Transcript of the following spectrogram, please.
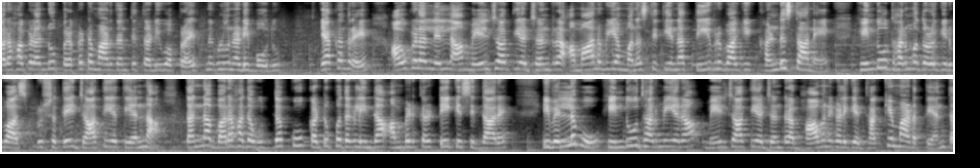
ಬರಹಗಳನ್ನು ಪ್ರಕಟ ಮಾಡದಂತೆ ತಡೆಯುವ ಪ್ರಯತ್ನಗಳು ನಡೀಬಹುದು? ಯಾಕಂದ್ರೆ ಅವುಗಳಲ್ಲೆಲ್ಲ ಮೇಲ್ಜಾತಿಯ ಜನರ ಅಮಾನವೀಯ ಮನಸ್ಥಿತಿಯನ್ನ ತೀವ್ರವಾಗಿ ಖಂಡಿಸ್ತಾನೆ. ಹಿಂದೂ ಧರ್ಮದೊಳಗಿರುವ ಅಸ್ಪೃಶ್ಯತೆ, ಜಾತೀಯತೆಯನ್ನ ತನ್ನ ಬರಹದ ಉದ್ದಕ್ಕೂ ಕಟುಪದಗಳಿಂದ ಅಂಬೇಡ್ಕರ್ ಟೀಕಿಸಿದ್ದಾರೆ. ಇವೆಲ್ಲವೂ ಹಿಂದೂ ಧರ್ಮೀಯರ ಮೇಲ್ಜಾತಿಯ ಜನರ ಭಾವನೆಗಳಿಗೆ ಧಕ್ಕೆ ಮಾಡುತ್ತೆ ಅಂತ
